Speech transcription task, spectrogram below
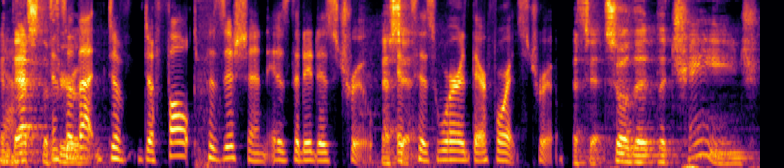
And that's the and so of- that de- default position is that it is true. That's it's it. his word, therefore it's true. That's it. So the, the change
